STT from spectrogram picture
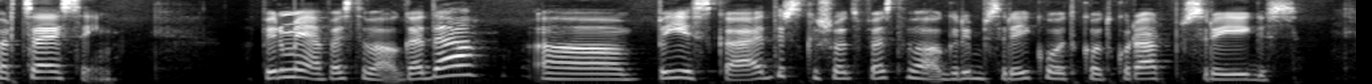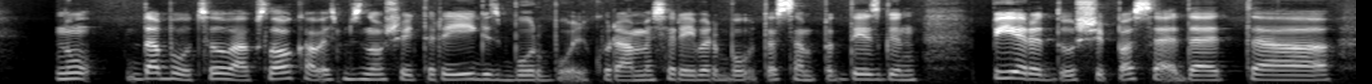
par cēsīm. Pirmajā festivāla gadā uh, bija skaidrs, ka šo festivālu gribas rīkot kaut kur ārpus Rīgas nu, dabūt cilvēkus laukā vismaz no šī Rīgas burbuļa, kurā mēs arī varbūt esam diezgan pieraduši pasēdēt uh,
